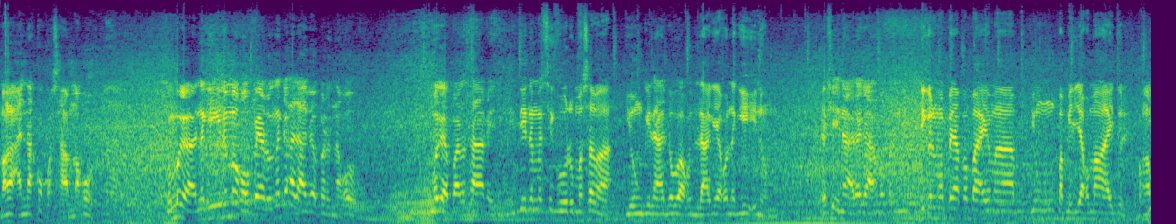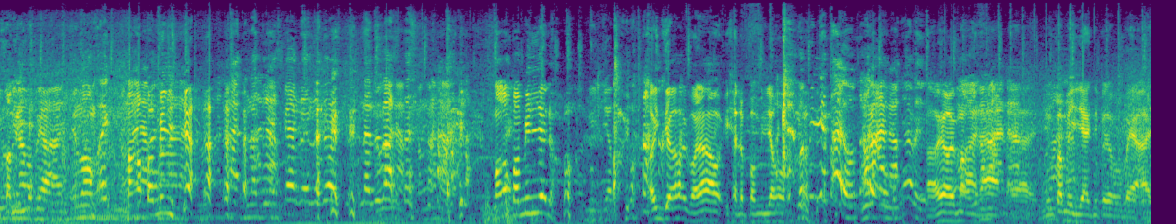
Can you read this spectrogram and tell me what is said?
mga anak ko kasama ko. Kumbaga, nagiinom ako, pero nag-aalaga pa rin ako. Kumbaga, para sa akin, hindi naman siguro masama yung ginagawa ko, lagi ako nagiinom. Kasi inaalagaan ko pa rin. Hindi ko naman pinapabaya yung, mga, yung pamilya ko mga idol. Mga Yung pamilya. pinapabayaan. May mga, ay, Mga pamilya. nadulas ka, nadulas, nadulas. mga pamilya, no? Pamilya pa. Ay, hindi ako. Wala ako. Isa lang pamilya ko. Pamilya tayo. Mga anak. Ay, ay, mga anak. Yung pamilya, hindi pa pabayaan.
